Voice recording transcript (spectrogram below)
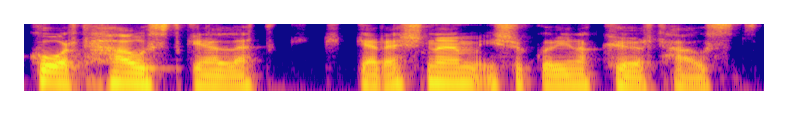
courthouse-t kellett keresnem, és akkor én a courthouse-t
